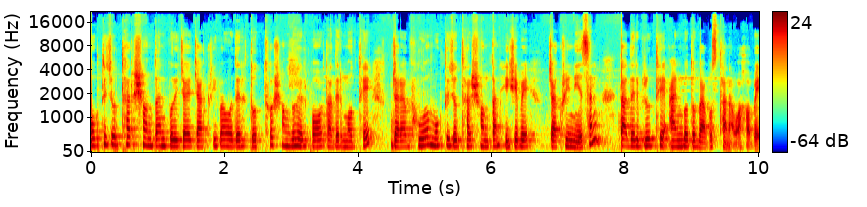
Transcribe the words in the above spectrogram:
মুক্তিযোদ্ধার সন্তান পরিচয়ে চাকরি পাওয়াদের তথ্য সংগ্রহের পর তাদের মধ্যে যারা ভুয়া মুক্তিযোদ্ধার সন্তান হিসেবে চাকরি নিয়েছেন, তাদের বিরুদ্ধে আইনগত ব্যবস্থা নেওয়া হবে।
